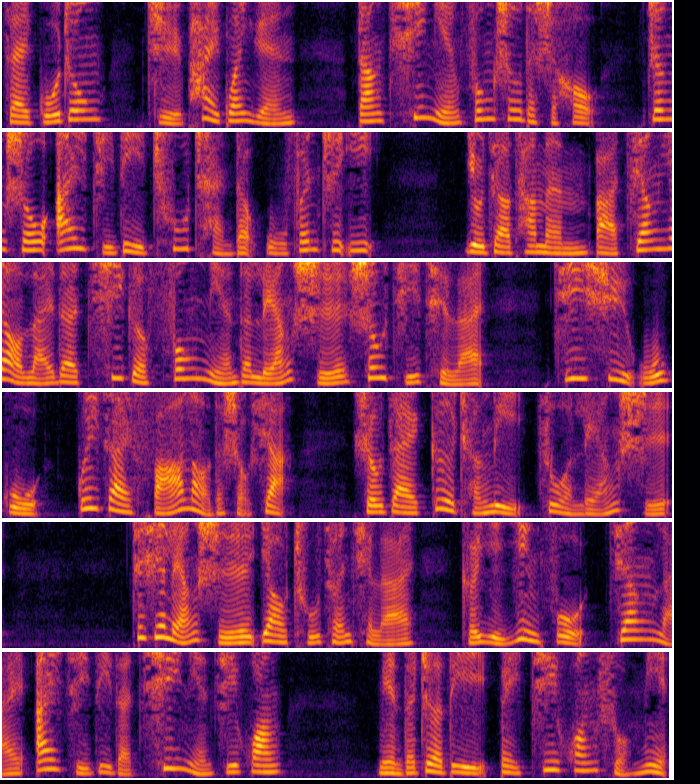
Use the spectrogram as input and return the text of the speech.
在国中指派官员，当七年丰收的时候，征收埃及地出产的五分之一，又叫他们把将要来的七个丰年的粮食收集起来，积蓄五谷归在法老的手下，收在各城里做粮食。这些粮食要储存起来，可以应付将来埃及地的七年饥荒，免得这地被饥荒所灭。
